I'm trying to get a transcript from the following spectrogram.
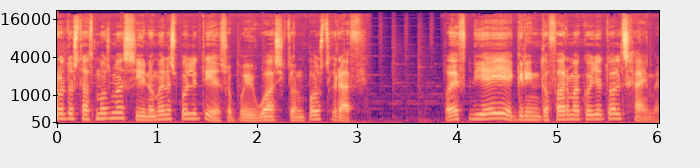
Πρώτος σταθμός μας οι Ηνωμένες Πολιτείες, όπου η Washington Post γράφει. Ο FDA εγκρίνει το φάρμακο για το Alzheimer.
